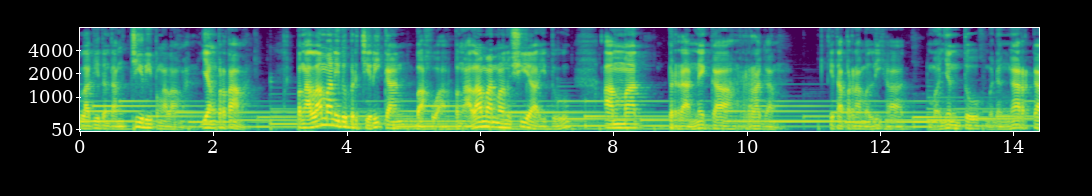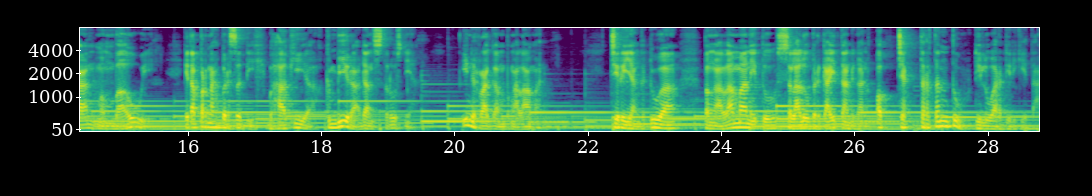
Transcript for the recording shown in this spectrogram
lagi tentang ciri pengalaman. Yang pertama, pengalaman itu bercirikan bahwa pengalaman manusia itu amat beraneka ragam. Kita pernah melihat, menyentuh, mendengarkan, membaui. Kita pernah bersedih, bahagia, gembira, dan seterusnya. Ini ragam pengalaman. Ciri yang kedua, pengalaman itu selalu berkaitan dengan objek tertentu di luar diri kita.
